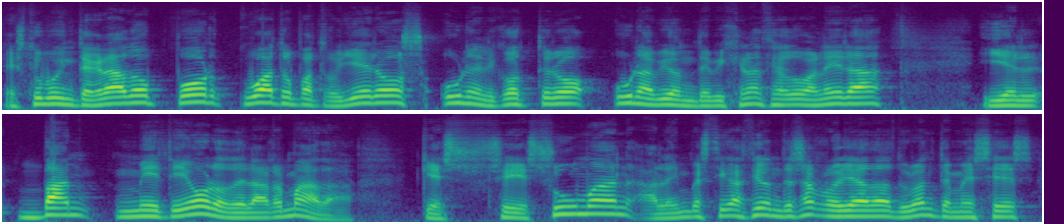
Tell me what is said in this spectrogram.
estuvo integrado por cuatro patrulleros, un helicóptero, un avión de vigilancia aduanera y el van Meteoro de la Armada, que se suman a la investigación desarrollada durante meses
